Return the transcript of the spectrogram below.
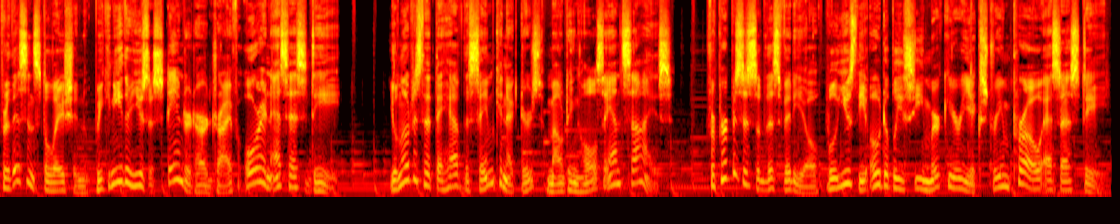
For this installation, we can either use a standard hard drive or an SSD. You'll notice that they have the same connectors, mounting holes, and size. For purposes of this video, we'll use the OWC Mercury Extreme Pro SSD.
